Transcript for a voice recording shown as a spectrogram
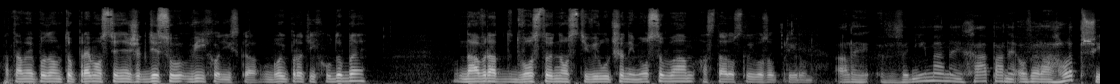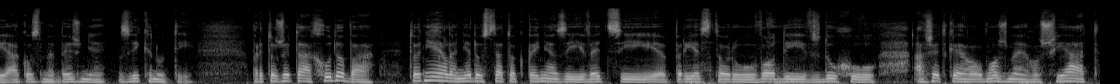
A tam je potom to premostenie, že kde sú východiska. Boj proti chudobe, návrat dôstojnosti vylúčeným osobám a starostlivosť o prírodu. Ale vnímané, chápané oveľa hĺbšie, ako sme bežne zvyknutí. Pretože tá chudoba, to nie je len nedostatok peňazí, vecí, priestoru, vody, vzduchu a všetkého možného šiat, e,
